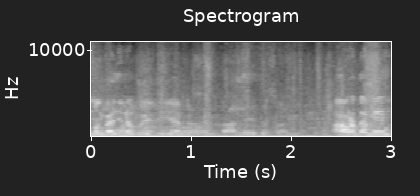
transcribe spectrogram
મંગાજી ના ભાઈ જી તમે?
